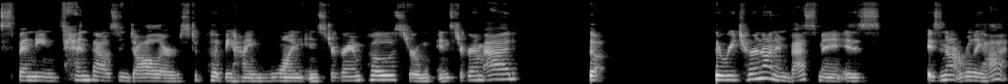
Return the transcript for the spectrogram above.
spending $10,000 to put behind one Instagram post or Instagram ad, the the return on investment is is not really high.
